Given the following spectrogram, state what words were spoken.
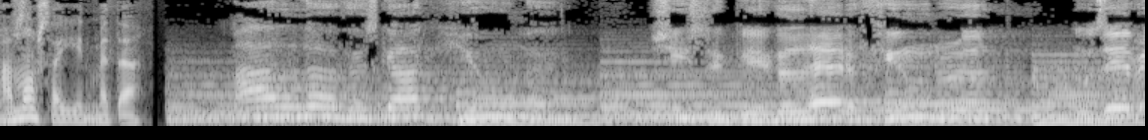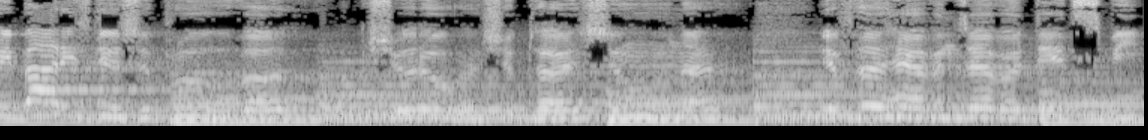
Χαμός θα γίνει μετά. My lover's got humor. She's the giggle at a funeral. Knows everybody's disapproval. I should have worshipped her sooner. If the heavens ever did speak,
